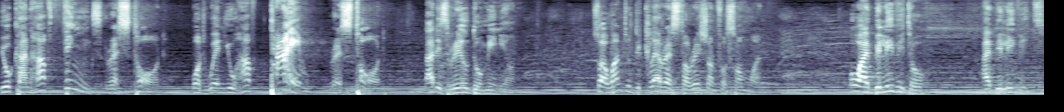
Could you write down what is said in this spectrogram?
You can have things restored but when you have time restored that is real dominion so i want to declare restoration for someone. Oh i believe it oh. I believe it.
